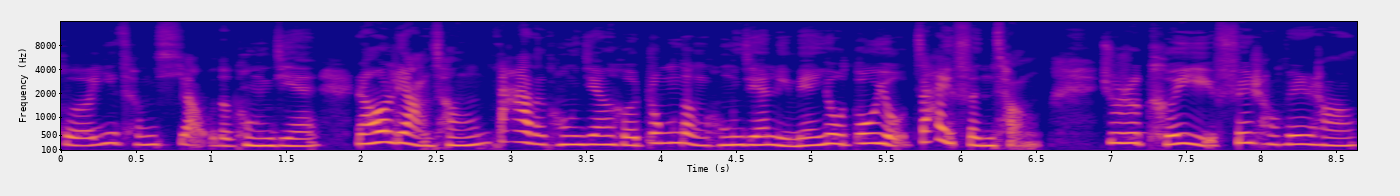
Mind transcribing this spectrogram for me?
和一层小的空间，然后两层大的空间和中等空间里面又都有再分层，就是可以非常非常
